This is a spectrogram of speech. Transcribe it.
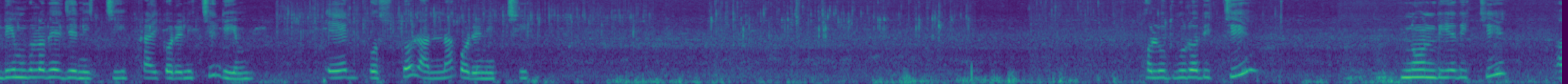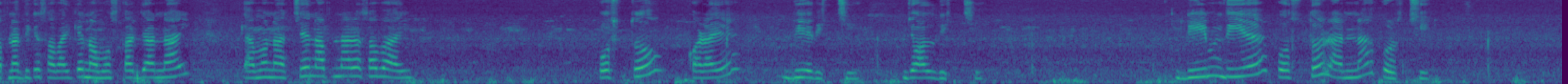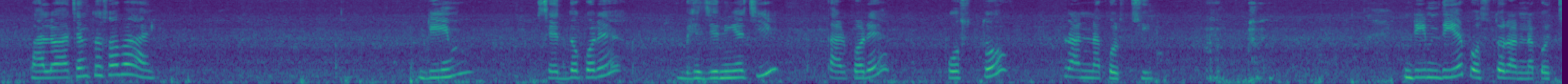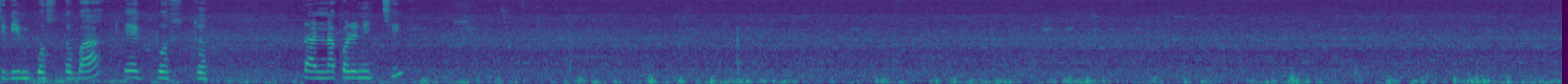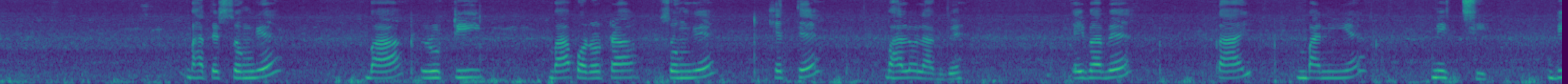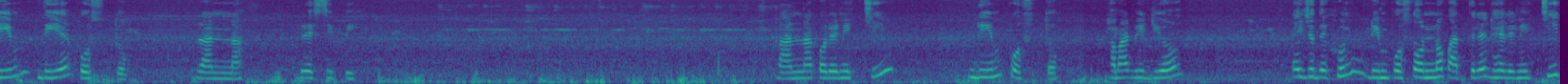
ডিমগুলো ভেজে নিচ্ছি, ফ্রাই করে নিচ্ছি ডিম। এগ পোস্ত রান্না করে নিচ্ছি। হলুদ গুঁড়ো দিচ্ছি, নুন দিয়ে দিচ্ছি। আপনাদেরকে সবাইকে নমস্কার জানাই। কেমন আছেন আপনারা সবাই? পোস্ত কড়াইয়ে দিয়ে দিচ্ছি, জল দিচ্ছি। ডিম দিয়ে পোস্ত রান্না করছি। ভালো আছেন তো সবাই? ডিম সেদ্ধ করে ভেজে নিয়েছি, তারপরে পোস্ত রান্না করছি। ডিম দিয়ে পোস্ত রান্না করছি, ডিম পোস্ত বা এগ পোস্ত রান্না করে নিচ্ছি। ভাতের সঙ্গে বা রুটি বা পরোটা সঙ্গে খেতে ভালো লাগবে। এইভাবে তাই বানিয়ে নিচ্ছি। ডিম দিয়ে পোস্ত রান্না রেসিপি। রান্না করে নিচ্ছি ডিম পোস্ত। আমার ভিডিও, এই যে দেখুন, ডিম পোস্ত অন্য পাত্রে ঢেলে নিচ্ছি।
